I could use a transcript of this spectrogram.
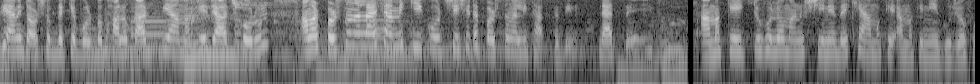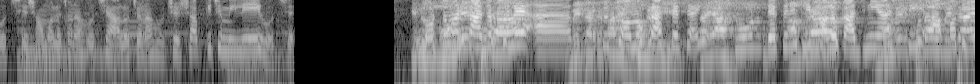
দিয়ে আমি দর্শকদেরকে বলব ভালো কাজ দিয়ে আমাকে জাজ করুন। আমার পার্সোনাল লাইফে আমি কি করছি সেটা পার্সোনালি থাকতে দিন। দ্যাটস ইট আমাকে একটু হলেও মানুষ চিনে দেখে আমাকে আমাকে নিয়ে গুজব হচ্ছে সমালোচনা হচ্ছে আলোচনা হচ্ছে সব কিছু মিলিয়েই হচ্ছে। বর্তমান কাজ আসলে একটু চমক রাখতে চাই। ডেফিনেটলি ভালো কাজ নিয়ে আসছি। আপাতত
